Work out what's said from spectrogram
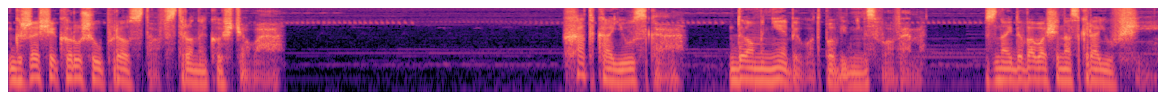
Grzesiek ruszył prosto w stronę kościoła. Chatka Józka, dom nie był odpowiednim słowem. Znajdowała się na skraju wsi,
